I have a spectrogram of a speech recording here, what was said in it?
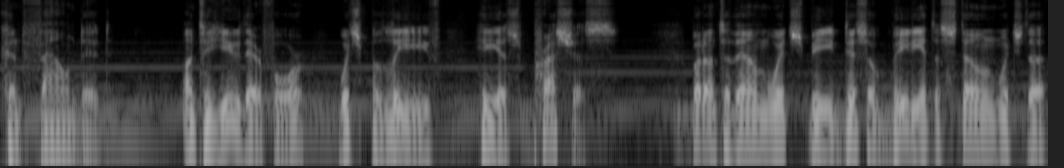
confounded. Unto you, therefore, which believe, he is precious. But unto them which be disobedient, the stone which the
